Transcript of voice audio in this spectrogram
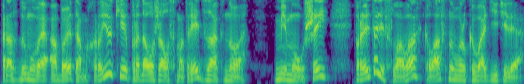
Раздумывая об этом, Харуюки продолжал смотреть за окно. Мимо ушей пролетали слова классного руководителя.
